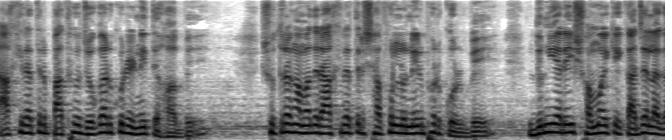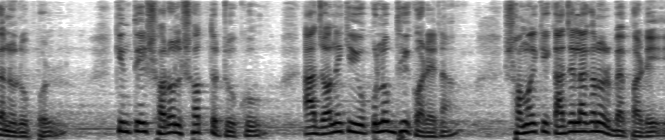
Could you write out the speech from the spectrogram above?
আখিরাতের পাথেও জোগাড় করে নিতে হবে। সুতরাং আমাদের আখিরাতের সাফল্য নির্ভর করবে দুনিয়ার এই সময়কে কাজে লাগানোর উপর। কিন্তু এই সরল সত্যটুকু আজ অনেকেই উপলব্ধি করে না। সময়কে কাজে লাগানোর ব্যাপারে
